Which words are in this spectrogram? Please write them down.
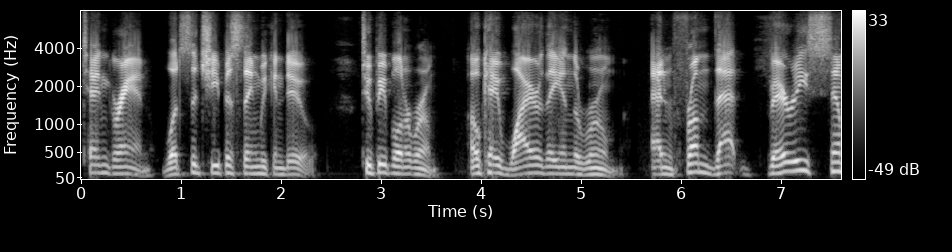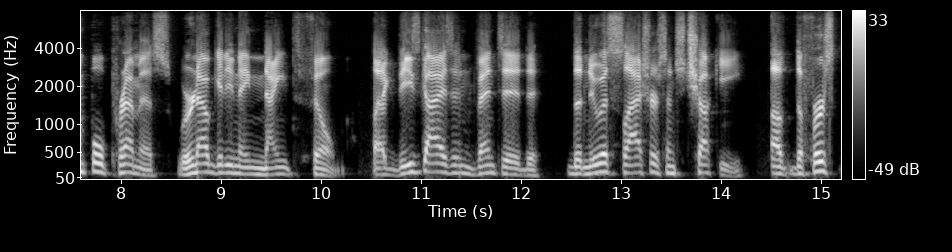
ten grand. What's the cheapest thing we can do? Two people in a room. Okay, why are they in the room?" And from that very simple premise, we're now getting a ninth film. Like these guys invented the newest slasher since Chucky, of the first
